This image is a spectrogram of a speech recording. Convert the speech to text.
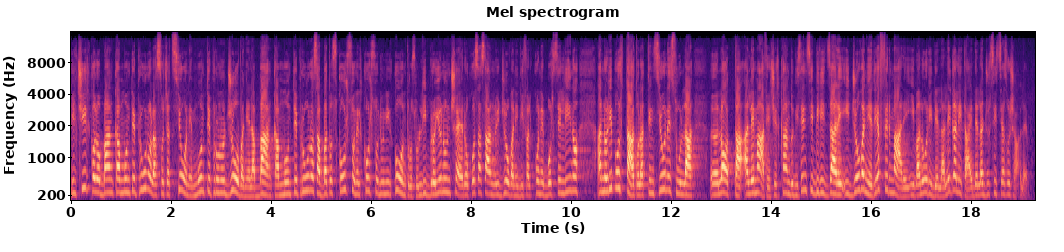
Il Circolo Banca Montepruno, l'associazione Montepruno Giovani e la Banca Montepruno sabato scorso nel corso di un incontro sul libro Io non c'ero, cosa sanno i giovani di Falcone e Borsellino, hanno riportato l'attenzione sulla eh, lotta alle mafie cercando di sensibilizzare i giovani e riaffermare i valori della legalità e della giustizia sociale.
